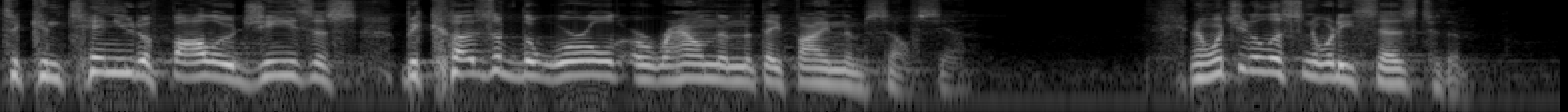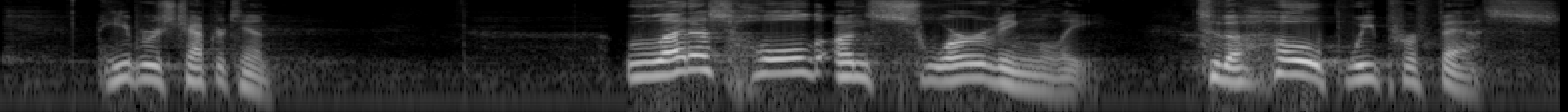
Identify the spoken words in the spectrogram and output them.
to continue to follow Jesus because of the world around them that they find themselves in. And I want you to listen to what he says to them. Hebrews chapter 10. Let us hold unswervingly to the hope we profess.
